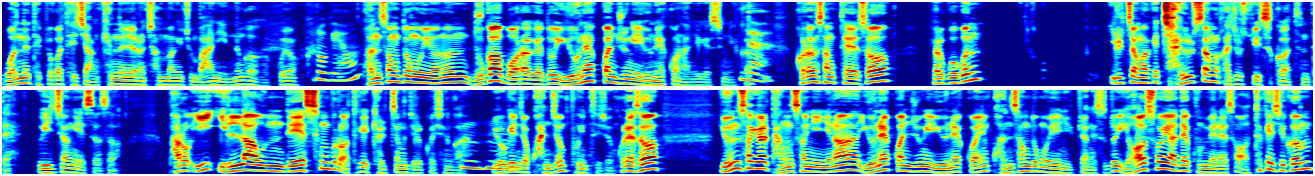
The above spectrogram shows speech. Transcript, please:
원내 대표가 되지 않겠느냐는 전망이 좀 많이 있는 것 같고요. 그러게요. 권성동 의원은 누가 뭐라 해도 윤회관 중에 윤회관 아니겠습니까? 네. 그런 상태에서 결국은 일정하게 자율성을 가질 수 있을 것 같은데 의정에 있어서 바로 이 1라운드의 승부를 어떻게 결정지을 것인가. 음흠. 요게 이제 관전 포인트죠. 그래서 윤석열 당선인이나 윤핵관 중에 윤핵관인 권성동 의원 입장에서도 여소야대 국면에서 어떻게 지금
